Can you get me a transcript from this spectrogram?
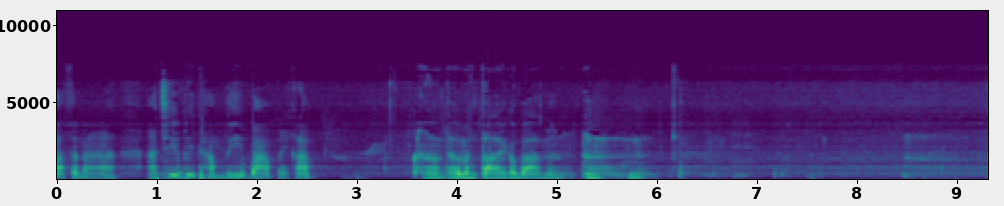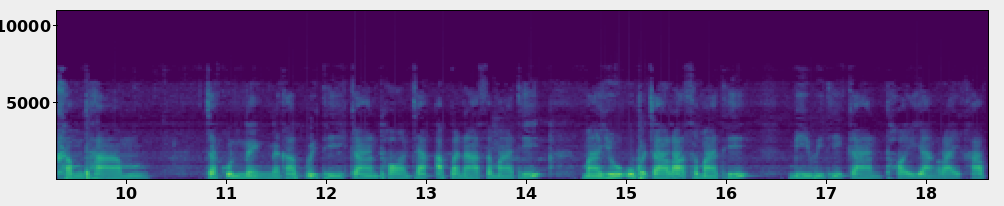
ศาสนา อาชีพที่ทำนี้บาปไหมครับถ้ามันตายก็บาปมันคำถามจากคุณหนึ่งนะครับ วิธีการถอนจากอัปปนาสมาธิมาอยู่อุปจารสมาธิ มีวิธีการถอยอย่างไรครับ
